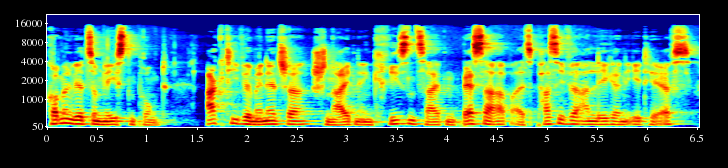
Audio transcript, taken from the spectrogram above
Kommen wir zum nächsten Punkt. Aktive Manager schneiden in Krisenzeiten besser ab als passive Anleger in ETFs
